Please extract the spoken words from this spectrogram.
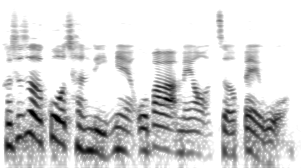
可是这个过程里面，我爸爸没有责备我，他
